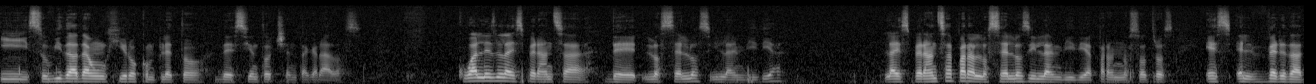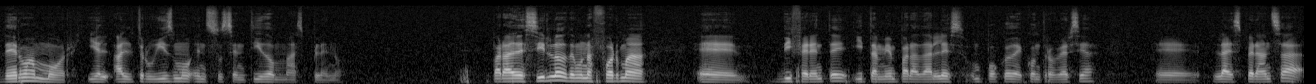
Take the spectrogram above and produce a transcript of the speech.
Y su vida da un giro completo de 180 grados. ¿Cuál es la esperanza de los celos y la envidia? La esperanza para los celos y la envidia para nosotros es el verdadero amor y el altruismo en su sentido más pleno. Para decirlo de una forma eh, diferente y también para darles un poco de controversia, eh, la esperanza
